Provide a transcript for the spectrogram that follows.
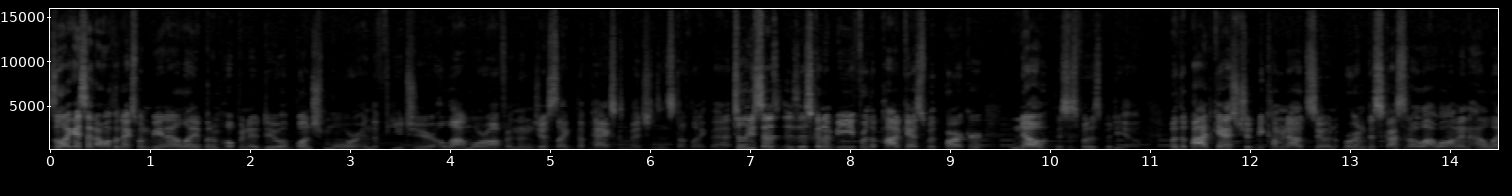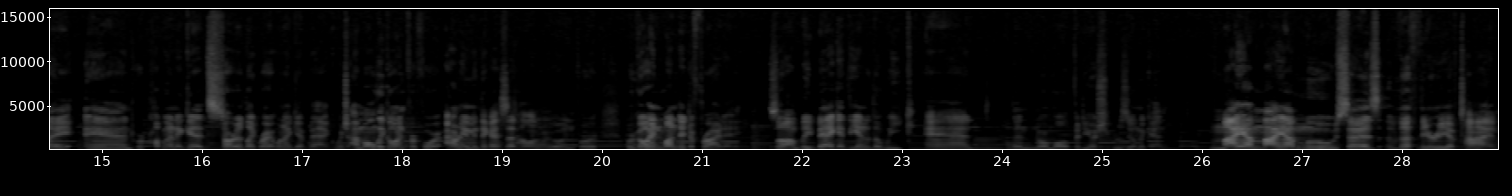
So like I said, I want the next one to be in LA, but I'm hoping to do a bunch more in the future, a lot more often than just like the PAX conventions and stuff like that. Tilly says, is this gonna be for the podcast with Parker? No, this is for this video. But the podcast should be coming out soon. We're gonna discuss it a lot while I'm in LA, and we're probably gonna get it started like right when I get back, which I'm only going for four. I don't even think I said how long we're going for. We're going Monday to Friday. So I'll be back at the end of the week, and then normal video should resume again. Maya Maya Moo says, the theory of time.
